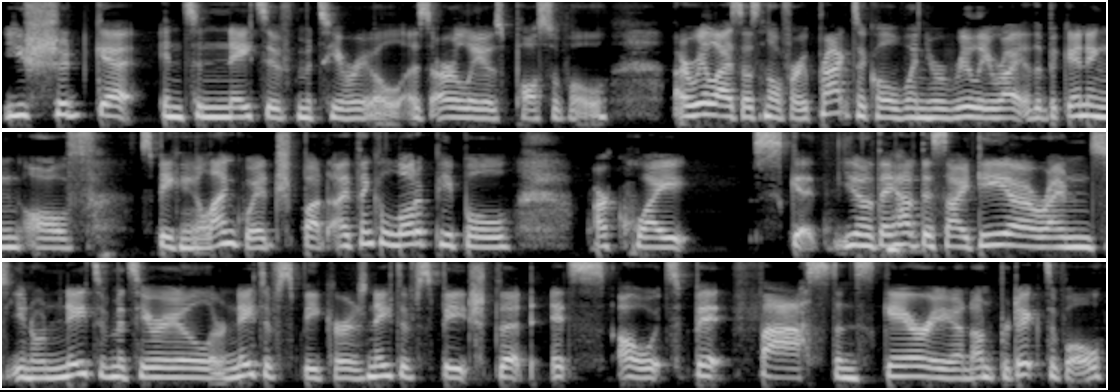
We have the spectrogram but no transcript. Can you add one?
you should get into native material as early as possible. I realize that's not very practical when you're really right at the beginning of speaking a language but i think a lot of people are quite you know they have this idea around you know native material or native speakers native speech that it's oh it's a bit fast and scary and unpredictable.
